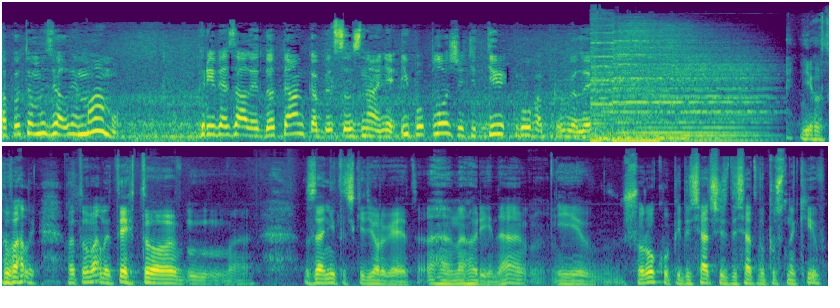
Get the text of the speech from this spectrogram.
А потом взяли маму, привязали до танка без сознания и по площади три круга провели. Ні, готували, готували тих, хто м, за ниточки дергає е, на горі. Да? І щороку 50-60 випускників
